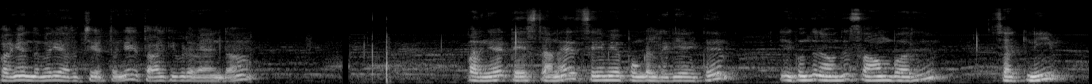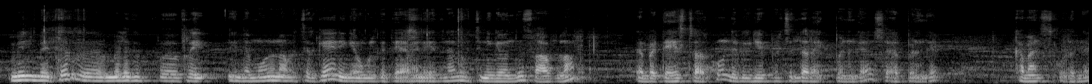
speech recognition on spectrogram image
பாருங்கள் இந்த மாதிரி அரைச்சி எடுத்தோங்க தாளிக்க கூட வேண்டாம். பாருங்கள் டேஸ்டான சேமியா பொங்கல் ரெடி ஆகிட்டு இதுக்கு வந்து நான் வந்து சாம்பார் சட்னி மில் மேக்கர் மிளகு ஃப்ரை இந்த மூணு நான் வச்சுருக்கேன். நீங்கள் உங்களுக்கு தேவையான எதுனாலும் வச்சு நீங்கள் வந்து சாப்பிட்லாம். ரொம்ப டேஸ்ட்டாக இருக்கும். இந்த வீடியோ பிடிச்சிருந்தால் லைக் பண்ணுங்கள் ஷேர் பண்ணுங்கள் கமெண்ட்ஸ் கொடுங்க.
